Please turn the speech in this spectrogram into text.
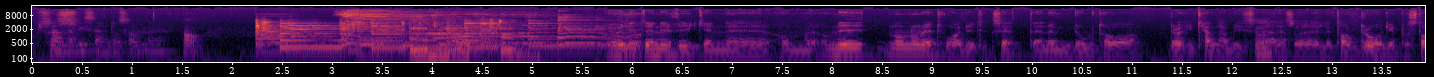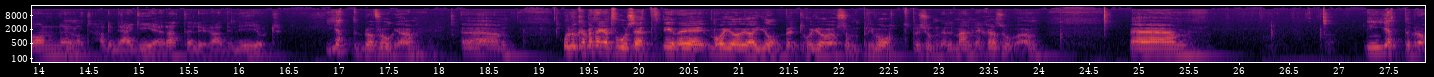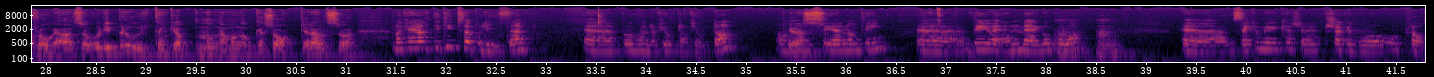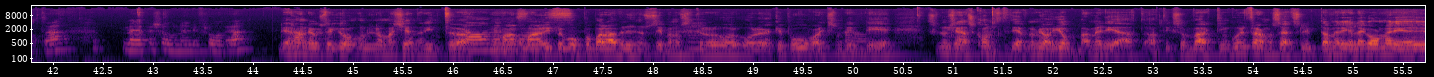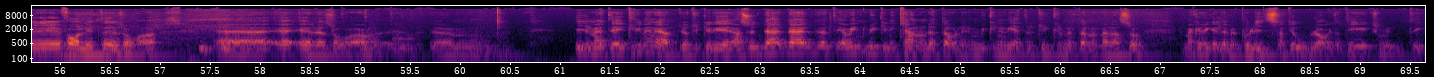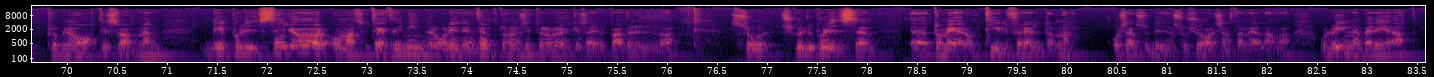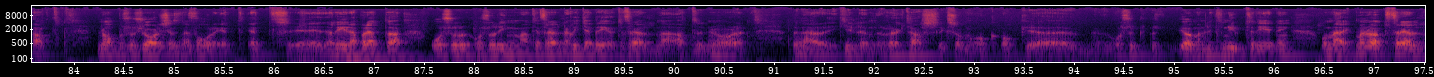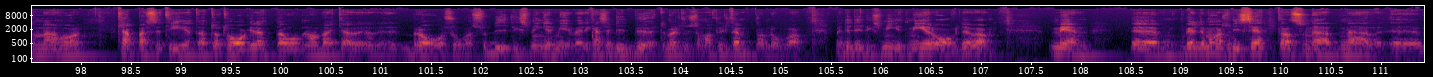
precis. cannabis ändå som... Ja. Jag är lite nyfiken eh, om, om ni, någon av er två hade sett en ungdom ta röka cannabis Mm. alltså, eller ta droger på stan eller Mm. något. Hade ni agerat eller hur hade ni gjort? Jättebra fråga. Ehm, och då kan man tänka två sätt. Det ena är vad gör jag i jobbet och vad gör jag som privatperson eller människa. Så, va? Ehm, det är en jättebra fråga. Alltså, och det beror tänker jag på många, många olika saker. Alltså. Man kan ju alltid tipsa polisen eh, på 114 14 om man Yes. ser någonting. Eh, det är ju en väg att gå. Mm, mm. Eh, sen kan man ju kanske försöka gå och prata med personen i fråga. Det handlar också om om det är någon man känner inte. Va? Ja, om, man, om man är ute och går på bara Avenyn så ser man att de sitter och, och, och röker på. Va? Liksom det, Ja. det skulle kännas konstigt även om jag jobbar med det. Att, att liksom varken gå fram och säga att sluta med det, lägg av med det, det är farligt. eh, Så, va? eh, eller så. Va? Um, I och med att det är kriminellt. Jag tycker det är, alltså där, där, jag vet inte hur mycket ni kan om detta och hur mycket ni vet eller tycker om detta. Men, men alltså, man kan tycka att det med polisen att det är olagligt, att det är, liksom, det är problematiskt. Va? Men det polisen gör om man skulle tänka sig minderårig, en 15-åring sitter och röker sig på Avenyn. Va? så skulle polisen eh, ta med dem till föräldrarna och sen så blir det en socialtjänstanmälan. Va? Och då innebär det att, att någon på socialtjänsten får ett, ett, eh, reda på detta och så, och så ringer man till föräldrarna, skickar brev till föräldrarna att nu har den här killen rökt hasch liksom, och, och, eh, och så gör man en liten utredning och märker man då att föräldrarna har kapacitet att ta tag i detta och de verkar eh, bra och så, så blir det liksom inget mer. Det kanske blir böter möjligtvis om man fyller 15 då, va? men det blir liksom inget mer av det. Va? Men eh, väldigt många som vi sett alltså när, när eh,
